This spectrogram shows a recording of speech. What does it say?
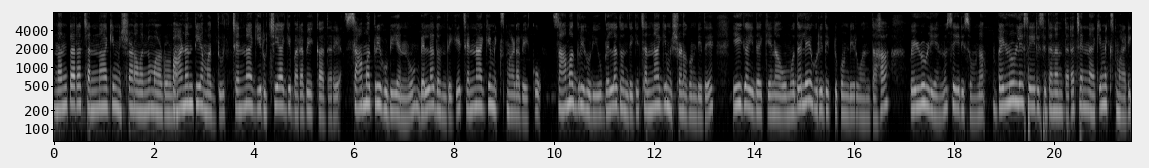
ನಂತರ ಚೆನ್ನಾಗಿ ಮಿಶ್ರಣವನ್ನು ಮಾಡೋಣ. ಬಾಣಂತಿಯ ಮದ್ದು ಚೆನ್ನಾಗಿ ರುಚಿಯಾಗಿ ಬರಬೇಕಾದರೆ ಸಾಮಗ್ರಿ ಹುಡಿಯನ್ನು ಬೆಲ್ಲದೊಂದಿಗೆ ಚೆನ್ನಾಗಿ ಮಿಕ್ಸ್ ಮಾಡಬೇಕು. ಸಾಮಗ್ರಿ ಹುಡಿಯು ಬೆಲ್ಲದೊಂದಿಗೆ ಚೆನ್ನಾಗಿ ಮಿಶ್ರಣಗೊಂಡಿದೆ. ಈಗ ಇದಕ್ಕೆ ನಾವು ಮೊದಲೇ ಹುರಿದಿಟ್ಟುಕೊಂಡಿರುವಂತಹ ಬೆಳ್ಳುಳ್ಳಿಯನ್ನು ಸೇರಿಸೋಣ. ಬೆಳ್ಳುಳ್ಳಿ ಸೇರಿಸಿದ ನಂತರ ಚೆನ್ನಾಗಿ ಮಿಕ್ಸ್ ಮಾಡಿ.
